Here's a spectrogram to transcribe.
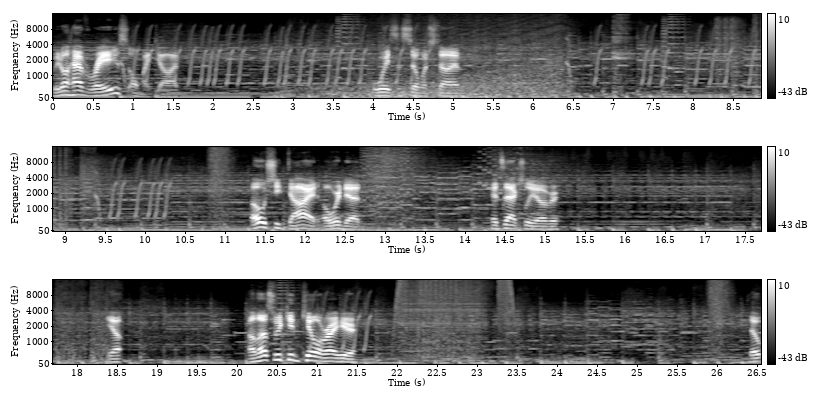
We don't have rays? Oh my god. We're wasting so much time. Oh, she died. Oh, we're dead. It's actually over. Yep. Unless we can kill right here. Nope.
